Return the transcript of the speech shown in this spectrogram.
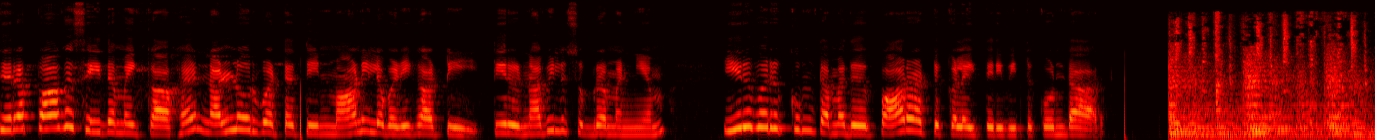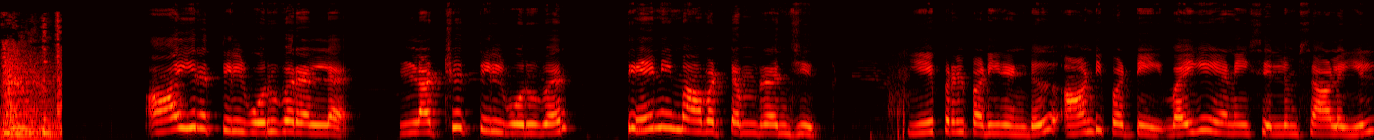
சிறப்பாக செய்தமைக்காக நல்லூர் வட்டத்தின் மாநில வழிகாட்டி திரு நவில சுப்பிரமணியம் இருவருக்கும் தமது பாராட்டுக்களை தெரிவித்துக் கொண்டார். ஆயிரத்தில் ஒருவர் அல்ல லட்சத்தில் ஒருவர் தேனி மாவட்டம் ரஞ்சித். ஏப்ரல் பனிரெண்டு ஆண்டிப்பட்டி வைகை அணை செல்லும் சாலையில்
